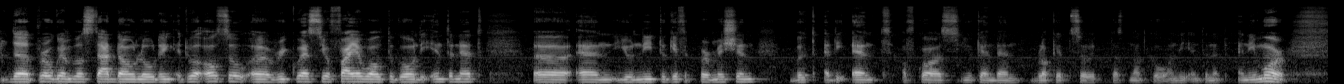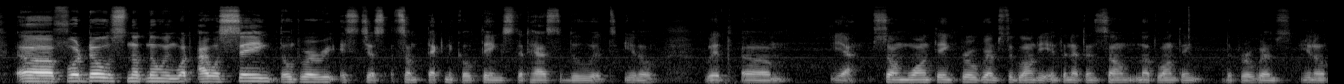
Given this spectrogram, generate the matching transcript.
the program will start downloading. It will also uh, request your firewall to go on the internet uh, and you need to give it permission. But at the end of course you can then block it so it does not go on the internet anymore. Uh, for those not knowing what I was saying don't worry. It's just some technical things that has to do with you know with um, yeah some wanting programs to go on the internet and some not wanting the programs you know.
